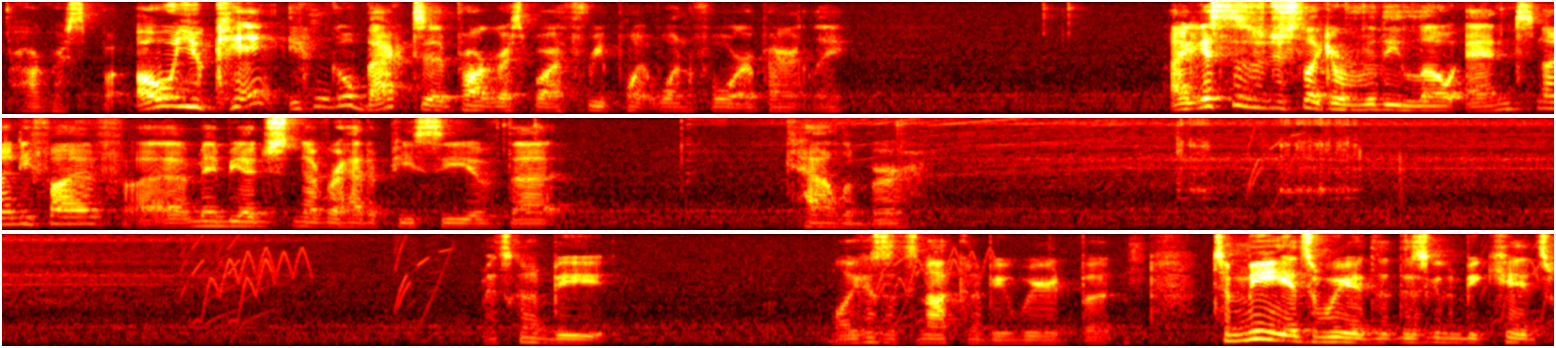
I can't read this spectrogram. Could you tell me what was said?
Progress bar. Oh, you can't. You can go back to progress bar 3.14 apparently. I guess this was just like a really low end 95. Uh, maybe I just never had a PC of that caliber. It's gonna be. Well, I guess it's not gonna be weird, but to me, it's weird that there's gonna be kids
